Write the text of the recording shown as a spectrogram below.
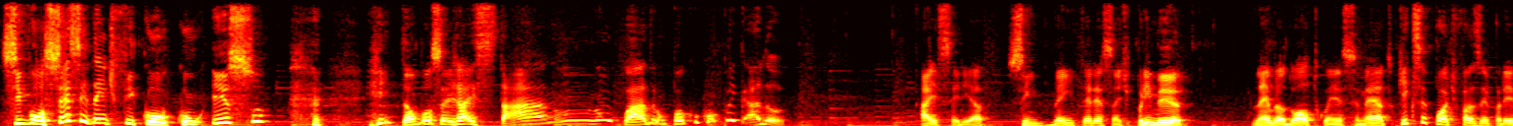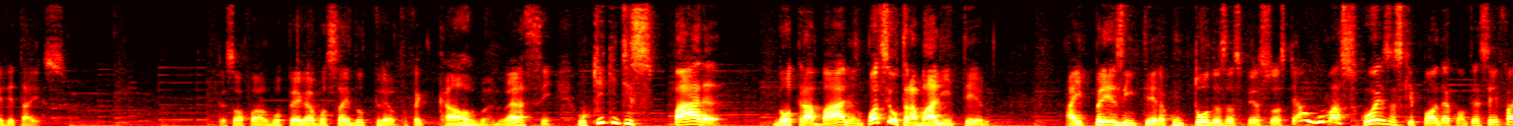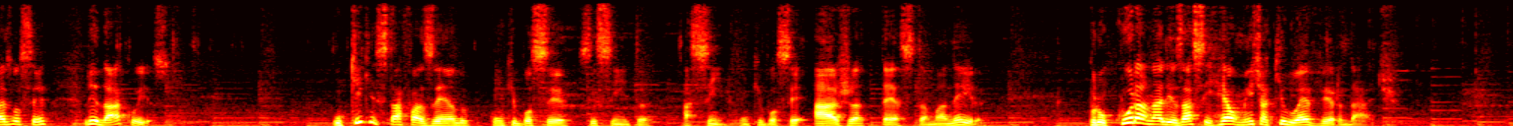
Se você se identificou com isso, então você já está num quadro um pouco complicado. Aí seria, sim, bem interessante. Primeiro, lembra do autoconhecimento? O que, você pode fazer para evitar isso? O pessoal fala, vou pegar, vou sair do trampo. Eu falei, calma, não é assim. O que, que dispara no trabalho? Não pode ser o trabalho inteiro, a empresa inteira, com todas as pessoas. Tem algumas coisas que podem acontecer e faz você lidar com isso. O que, que está fazendo com que você se sinta assim, com que você haja desta maneira? Procura analisar se realmente aquilo é verdade.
